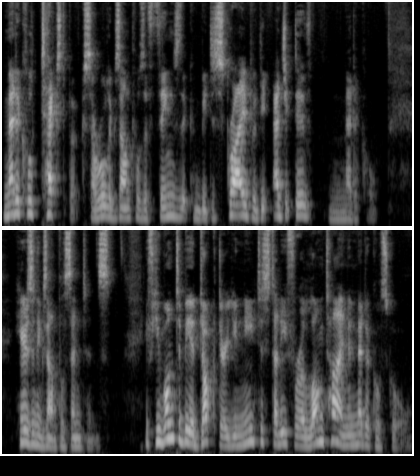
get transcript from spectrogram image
medical textbooks are all examples of things that can be described with the adjective medical. Here's an example sentence. If you want to be a doctor, you need to study for a long time in medical school.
